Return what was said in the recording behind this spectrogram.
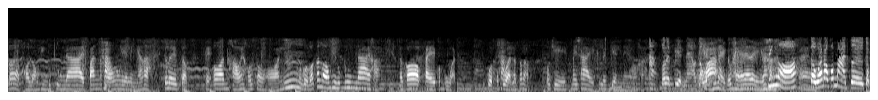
ก็แบบพอร้องเพลงลูกทุ่งได้ ปั้นนักร้องโรงเรียนอะไรเงี้ยค่ะ ก็เลยแบบไปอ้อนเขาให้เขาสอนอืม ปรากฏว่าก็ร้องเพลงลูกทุ่งได้ค่ะ แล้วก็ไปประกวดประกวดประกวดค่ะแล้วก็แบบ โอเค ไม่ใช่ก็เลยเปลี่ยนแนวค่ะอะก็เลยเปลี่ยนแนวแต่แต่ว่าว่าที่ไหนก็แพ้อะไรอย่างเงี้ยจริงเหรอ ใช่แต่ว่าเราก็มาเจอกับ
